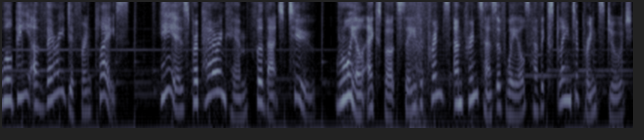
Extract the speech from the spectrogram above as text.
will be a very different place. He is preparing him for that too. Royal experts say the Prince and Princess of Wales have explained to Prince George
